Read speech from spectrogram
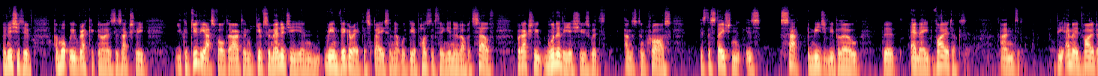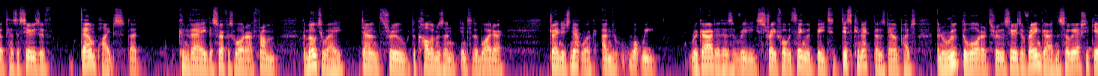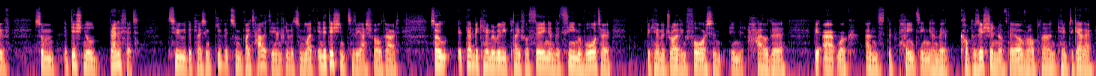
initiative. And what we recognised is actually you could do the asphalt art and give some energy and reinvigorate the space, and that would be a positive thing in and of itself. But actually, one of the issues with Anderston Cross is the station is sat immediately below the M8 viaduct, and the M8 viaduct has a series of downpipes that convey the surface water from the motorway down through the columns and into the wider drainage network. And what we regarded as a really straightforward thing would be to disconnect those downpipes and route the water through a series of rain gardens. So we actually give some additional benefit to the place and give it some vitality and give it some life in addition to the asphalt art. So it then became a really playful thing, and the theme of water became a driving force in, in how the the artwork and the painting and the composition of the overall plan came together.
